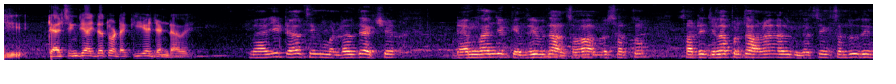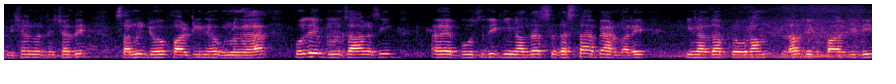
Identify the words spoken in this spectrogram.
ਜੀ ਟੈਲ ਸਿੰਘ ਜੀ ਅੱਜ ਦਾ ਤੁਹਾਡਾ ਕੀ ਏਜੰਡਾ ਵੇ? ਮੈਂ ਜੀ ਟਹਿਲ ਸਿੰਘ ਮੰਡਲ ਅਧਿਕਸ਼ ਡੈਮਗੰਜ ਕੇਂਦਰੀ ਵਿਧਾਨ ਸਭਾ ਅੰਮ੍ਰਿਤਸਰ ਤੋਂ। ਸਾਡੇ ਜ਼ਿਲ੍ਹਾ ਪ੍ਰਧਾਨ ਹਰਵਿੰਦਰ ਸਿੰਘ ਸੰਧੂ ਦੇ ਦਿਸ਼ਾ ਨਿਰਦੇਸ਼ਾਂ ਤੇ ਸਾਨੂੰ ਜੋ ਪਾਰਟੀ ਨੇ ਹੁਕਮ ਲਗਾਇਆ ਉਹਦੇ ਅਨੁਸਾਰ ਅਸੀਂ ਬੂਥ ਦੀ ਕੀ ਨਾਲ ਦਾ ਸਦਸਤਾ ਅਭਿਆਨ ਬਾਰੇ ਕੀ ਨਾਲ ਦਾ ਪ੍ਰੋਗਰਾਮ ਲਵ ਦਿਗਪਾਲ ਜੀ ਦੀ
